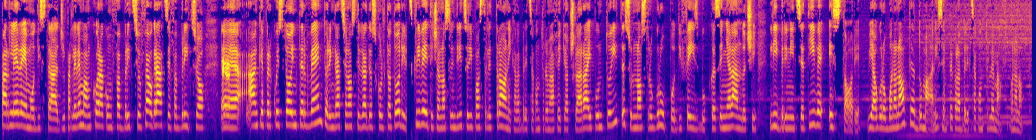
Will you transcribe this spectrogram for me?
parleremo di stragi, parleremo ancora con Fabrizio Feo. Grazie Fabrizio eh, anche per questo intervento. Ringrazio i nostri radioascoltatori. Scriveteci al nostro indirizzo di posta elettronica la Brezza contro le mafie rai.it e sul nostro gruppo di Facebook segnalandoci libri, iniziative e storie. Vi auguro buonanotte e a domani sempre con la Bellezza contro le mafie. Buonanotte.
